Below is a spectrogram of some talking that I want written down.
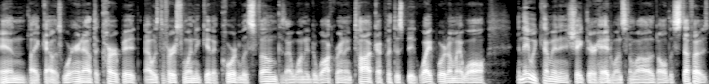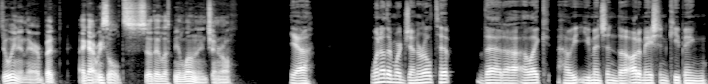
And like I was wearing out the carpet. I was the first one to get a cordless phone because I wanted to walk around and talk. I put this big whiteboard on my wall, and they would come in and shake their head once in a while at all the stuff I was doing in there. But I got results. So they left me alone in general. Yeah. One other more general tip that uh, I like how you mentioned the automation keeping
